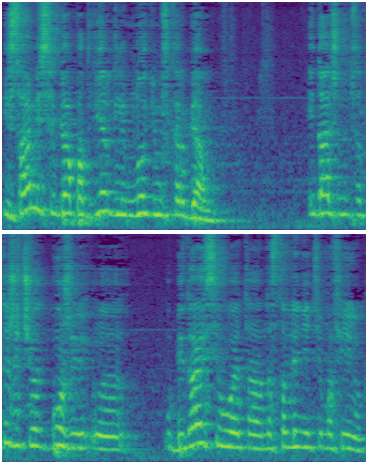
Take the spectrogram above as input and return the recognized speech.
и сами себя подвергли многим скорбям. И дальше написано, ты же человек Божий, э, убегай всего, это наставление Тимофею.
